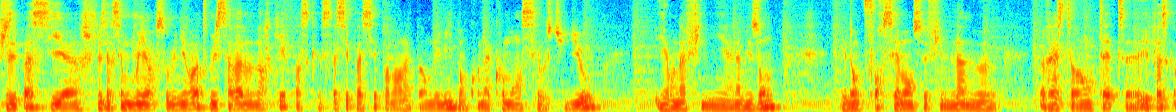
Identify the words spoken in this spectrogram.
Je sais pas si euh, je peux dire c'est mon meilleur souvenir autre, mais ça va me marquer parce que ça s'est passé pendant la pandémie. Donc on a commencé au studio et on a fini à la maison. Et donc forcément ce film-là me restera en tête. Et parce que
